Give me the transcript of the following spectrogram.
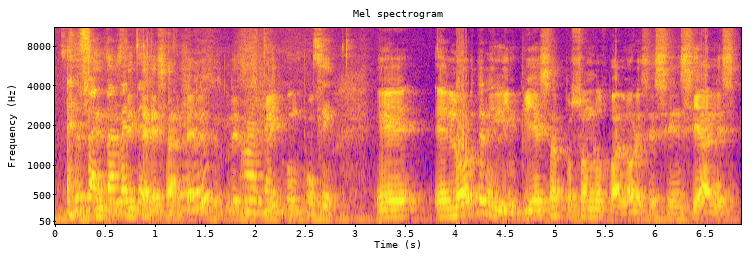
Exactamente. es interesante, les, les explico un poco. Sí. Eh, el orden y limpieza pues son los valores esenciales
